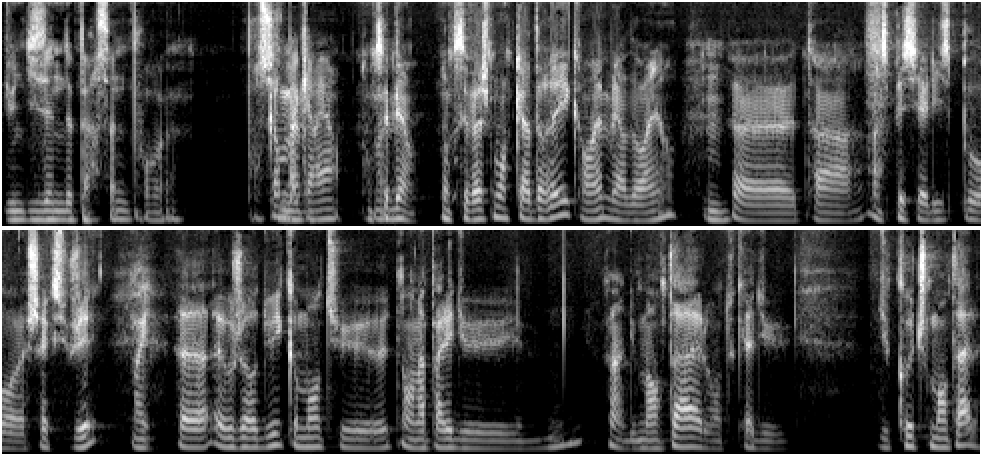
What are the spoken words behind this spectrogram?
d'une dizaine de personnes pour, euh, pour suivre ma carrière. Donc Ouais. c'est bien. Donc c'est vachement cadré quand même, l'air de rien. Mm. Euh, tu as un spécialiste pour euh, chaque sujet. Oui. Euh, et Aujourd'hui, comment tu. On a parlé du, enfin, du mental, ou en tout cas du, du coach mental.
